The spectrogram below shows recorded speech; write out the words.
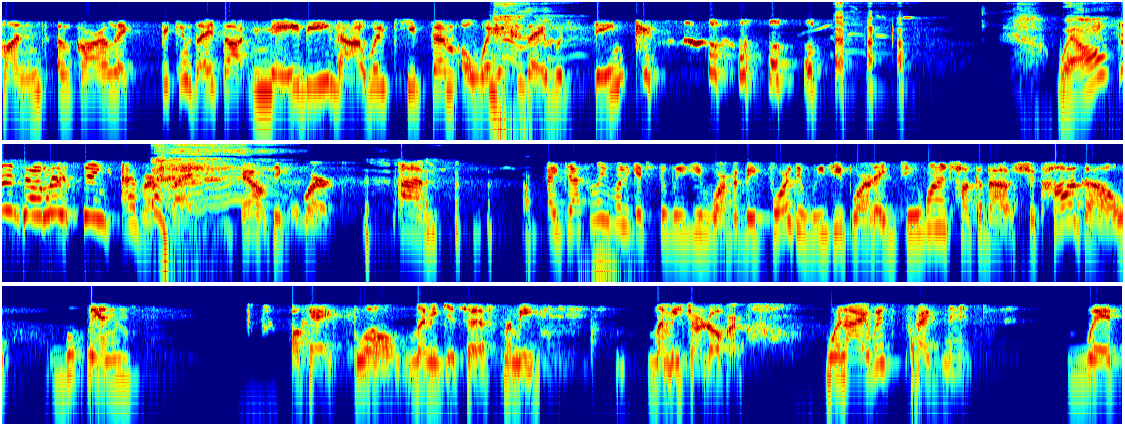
tons of garlic, because I thought maybe that would keep them away because I would stink. Well, the dumbest thing ever, but I don't think it worked. Um, I definitely want to get to the Ouija board, but before the Ouija board, I do want to talk about Chicago when. Okay, well, let me get to let me let me start over. When I was pregnant with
